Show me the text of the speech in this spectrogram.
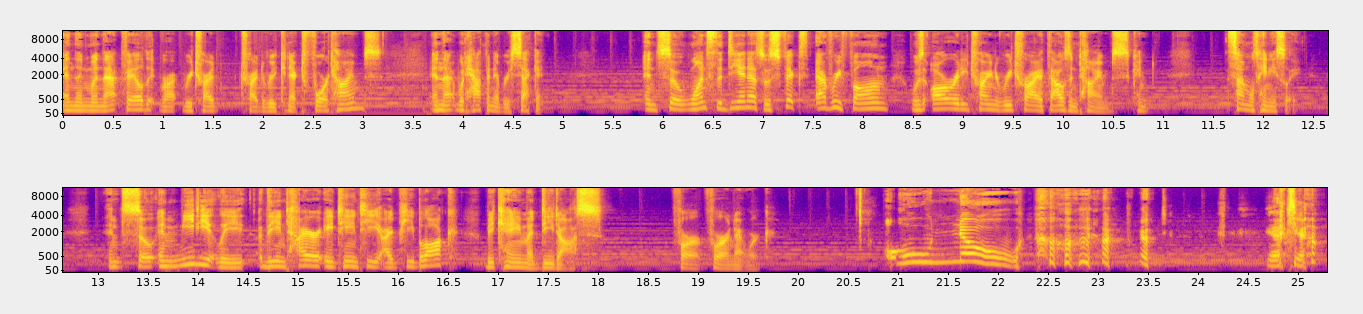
and then when that failed, it retried tried to reconnect four times, and that would happen every second. And so once the DNS was fixed, every phone was already trying to retry a thousand times, con- simultaneously. And so immediately the entire AT&T IP block became a DDoS for for our network. Oh no. Oh, yeah, yeah.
